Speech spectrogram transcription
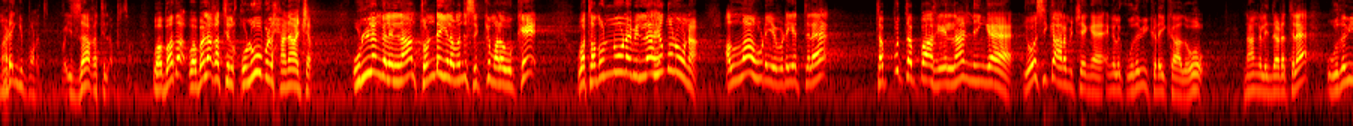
மடங்கி போனது இசாகத்தில் வபலகத்தில் குலூபுல் ஹனாஜர் உள்ளங்கள் எல்லாம் தொண்டையில் வந்து சிக்கும் அளவுக்கு ஒத்ததுன்னூன துணூனா அல்லாஹுடைய விடயத்தில் தப்பு தப்பாக எல்லாம் நீங்கள் யோசிக்க ஆரம்பிச்சேங்க. எங்களுக்கு உதவி கிடைக்காதோ? நாங்கள் இந்த இடத்துல உதவி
